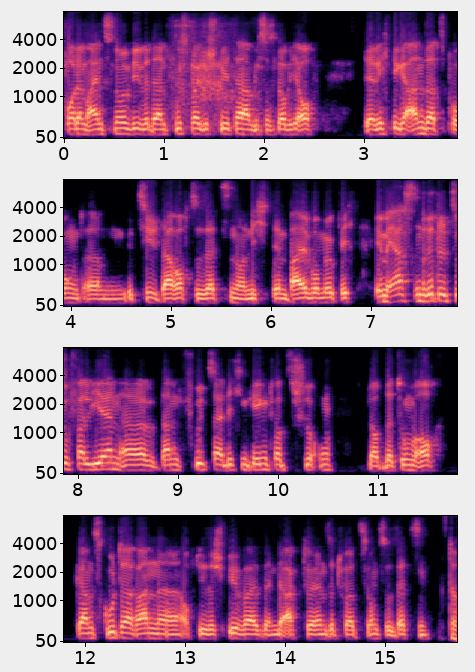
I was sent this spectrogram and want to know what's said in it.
vor dem 1-0, wie wir dann Fußball gespielt haben, ist das, glaube ich, auch der richtige Ansatzpunkt, ähm, gezielt darauf zu setzen und nicht den Ball womöglich im ersten Drittel zu verlieren, äh, dann frühzeitig ein Gegentor zu schlucken. Ich glaube, da tun wir auch ganz gut daran, äh, auf diese Spielweise in der aktuellen Situation zu setzen. Da,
